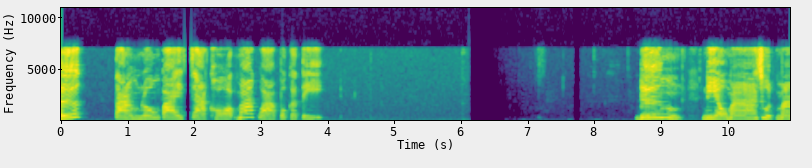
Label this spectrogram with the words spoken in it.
ลึก ต่ำลงไปจากขอบมากกว่าปกติ ดึง เหนี่ยวมา ฉุดมา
